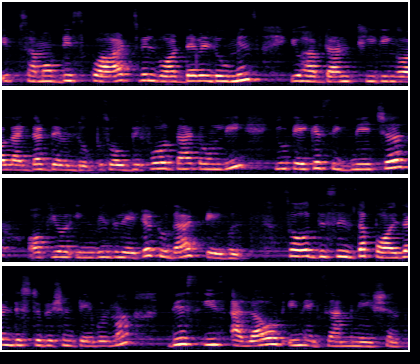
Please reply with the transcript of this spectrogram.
if some of the squads will what they will do means you have done cheating or like that they will do. So before that only you take a signature of your invigilator to that table. So this is the Poisson distribution table ma this is allowed in examination.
